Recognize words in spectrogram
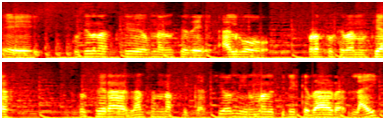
eh, pusieron así un anuncio de algo pronto se va a anunciar. Entonces era, lanzan una aplicación y uno le tiene que dar like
